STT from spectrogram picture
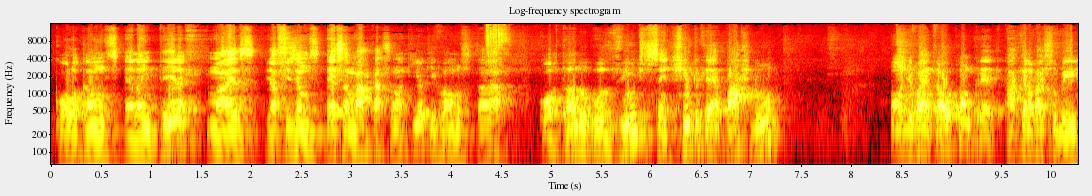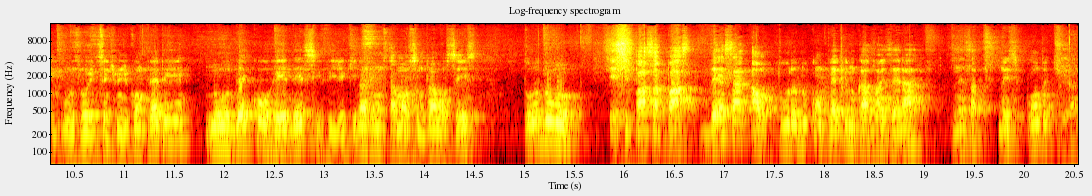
colocamos ela inteira, mas já fizemos essa marcação aqui, ó, que vamos estar cortando os 20 centímetros, que é a parte do onde vai entrar o concreto. Aqui ela vai subir os 8 centímetros de concreto e no decorrer desse vídeo aqui nós vamos estar mostrando para vocês todo esse passo a passo dessa altura do concreto, que no caso vai zerar nessa, nesse ponto aqui. Ó.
